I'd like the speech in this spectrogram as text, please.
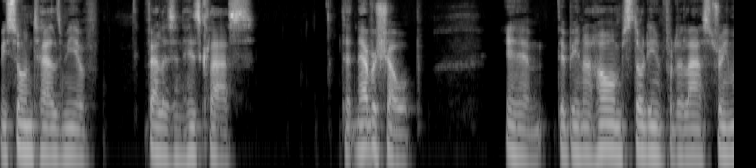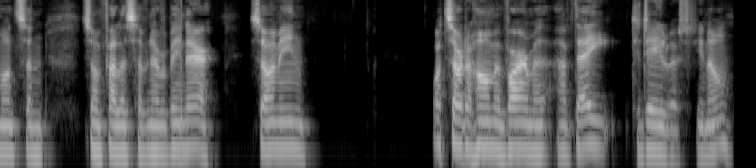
My son tells me of fellas in his class that never show up. Um, they've been at home studying for the last three months, and some fellas have never been there. So, I mean, what sort of home environment have they to deal with? You know,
